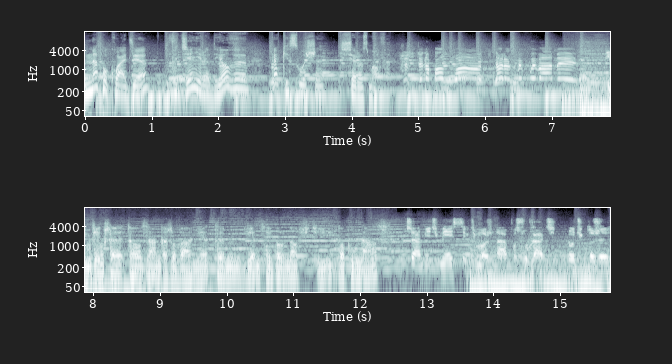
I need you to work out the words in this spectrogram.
Na pokładzie W dzień radiowy takie słyszy się rozmowy. Wszyscy na pokład! Zaraz wypływamy! Im większe to zaangażowanie, tym więcej wolności wokół nas. Trzeba mieć miejsce, gdzie można posłuchać ludzi, którzy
